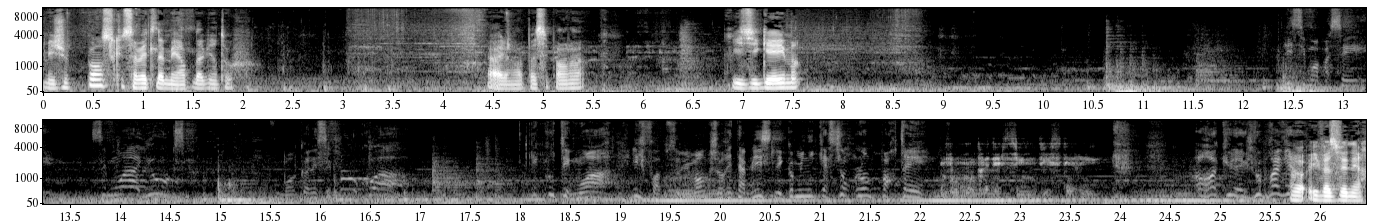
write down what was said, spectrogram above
Mais je pense que ça va être la merde là bientôt. Allez, on va passer par là. Easy game. Oh, il va se vénérer.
